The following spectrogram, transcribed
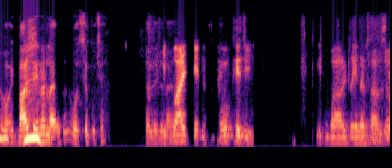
وہ اقبال ٹرینر لائے تھے وہ اس سے پوچھیں۔ اقبال ٹرینر اوکے جی۔ اقبال ٹرینر صاحب سے۔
